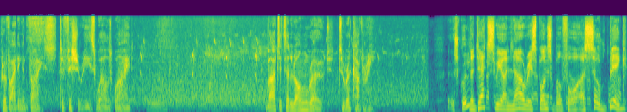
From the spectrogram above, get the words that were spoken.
providing advice to fisheries worldwide. But it's a long road to recovery. The debts we are now responsible for are so big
